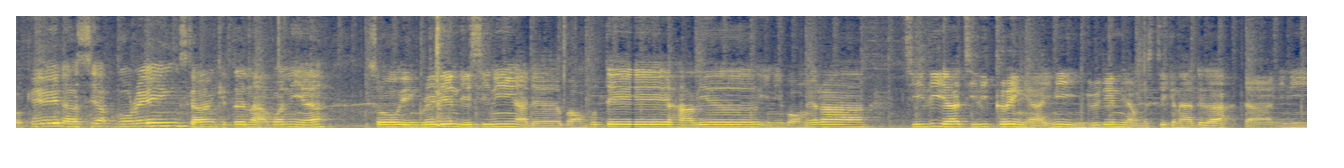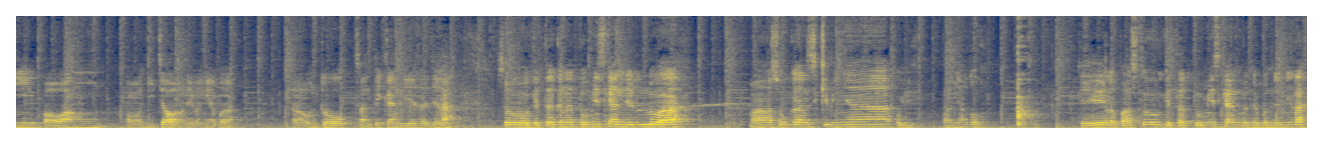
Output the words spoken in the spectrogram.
Okey, dah siap goreng. Sekarang kita nak buat ni ya. So ingredient di sini ada bawang putih, halia, ini bawang merah, cili ya, cili kering ya. Ini ingredient yang mesti kena ada lah. Dan ini bawang bawang hijau ni panggil apa? Uh, untuk cantikkan dia sajalah. So kita kena tumiskan dia dulu ah. Masukkan sikit minyak. Ui, banyak tu. Okey, lepas tu kita tumiskan benda-benda ni lah.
